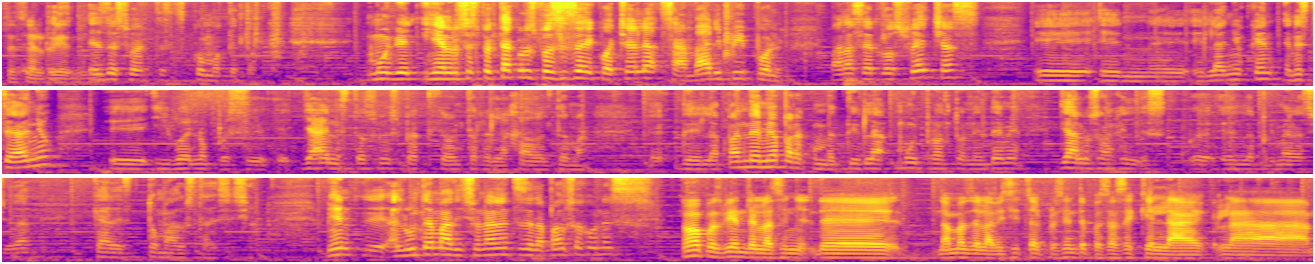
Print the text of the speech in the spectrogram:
pues es el riesgo. Es, de suerte, es como te toca. Muy bien, y en los espectáculos, pues ese de Coachella, Somebody People, van a ser dos fechas. Eh, en eh, el año que en este año eh, y bueno pues ya en Estados Unidos prácticamente relajado el tema de la pandemia para convertirla muy pronto en endemia ya Los Ángeles es la primera ciudad que ha tomado esta decisión. Bien, eh, ¿algún tema adicional antes de la pausa, jóvenes? No, pues bien, de la de nada más de la visita del presidente, pues hace que la, la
